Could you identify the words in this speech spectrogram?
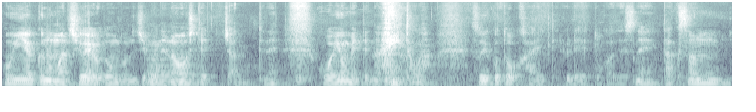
翻訳の間違いをどんどん自分で直してっちゃってねここが読めてないとかそういうことを書いてる例とかですねたくさん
